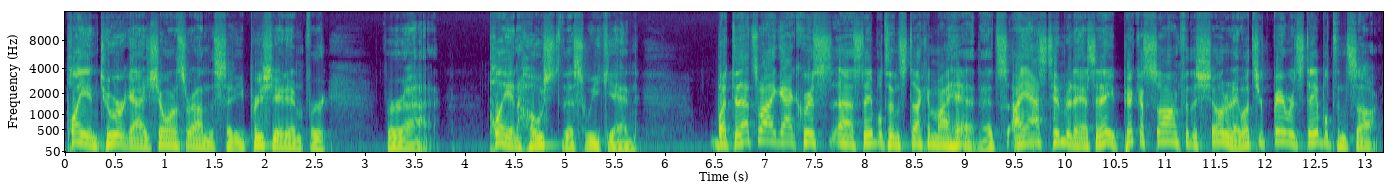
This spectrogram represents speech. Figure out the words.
playing tour guide, showing us around the city. Appreciate him for for uh, playing host this weekend. But that's why I got Chris uh, Stapleton stuck in my head. I asked him today. I said, "Hey, pick a song for the show today. What's your favorite Stapleton song?"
